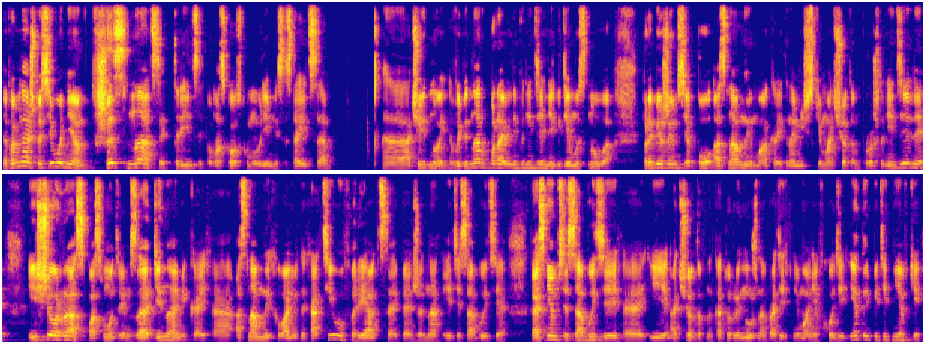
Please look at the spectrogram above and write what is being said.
Напоминаю, что сегодня в 16.30 по московскому времени состоится очередной вебинар «Правильный понедельник», где мы снова пробежимся по основным макроэкономическим отчетам прошлой недели. Еще раз посмотрим за динамикой э, основных валютных активов, реакция, опять же, на эти события. Коснемся событий э, и отчетов, на которые нужно обратить внимание в ходе этой пятидневки.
